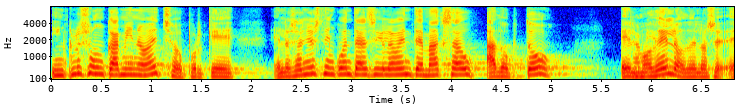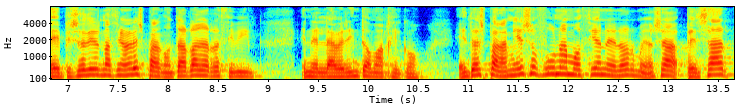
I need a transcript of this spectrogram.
incluso un camino hecho, porque en los años 50 del siglo XX Maxau adoptó el modelo de los episodios nacionales para contar la guerra civil en el laberinto mágico. Entonces, para mí eso fue una emoción enorme. O sea, pensar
